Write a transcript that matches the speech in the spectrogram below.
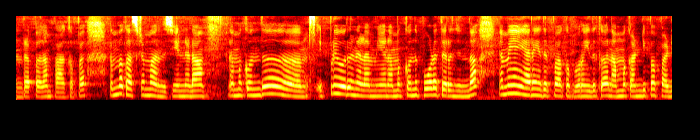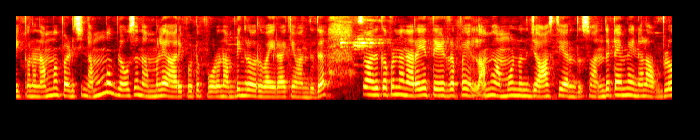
பண்ணுறப்பெல்லாம் பார்க்கப்ப ரொம்ப கஷ்டமாக இருந்துச்சு. என்னடா நமக்கு வந்து இப்படி ஒரு நிலைமையை நமக்கு வந்து போட தெரிஞ்சிருந்தா நம்ம ஏன் யாரையும் எதிர்பார்க்க போகிறோம் இதுக்காக நம்ம கண்டிப்பாக படிக்கணும். நம்ம படித்து நம்ம ப்ளவுஸை நம்மளே ஆரி போட்டு போடணும் அப்படிங்கிற ஒரு வைராக்கியம் வந்தது. ஸோ அதுக்கப்புறம் நான் நிறைய தேடுறப்ப எல்லாமே அமௌண்ட் வந்து ஜாஸ்தியாக இருந்தது. ஸோ அந்த டைமில் என்னால் அவ்வளோ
